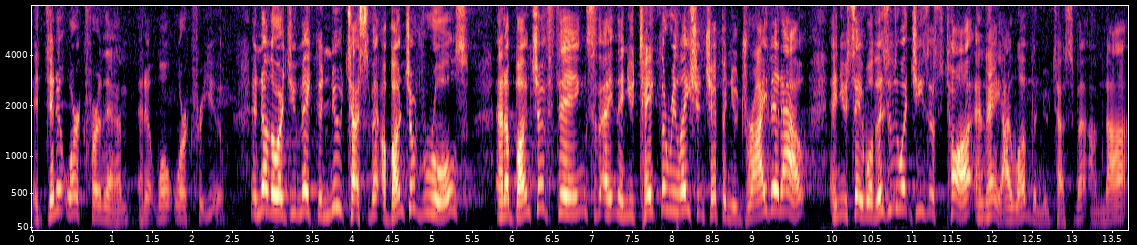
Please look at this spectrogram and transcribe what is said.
It didn't work for them, and it won't work for you. In other words, you make the New Testament a bunch of rules and a bunch of things, and then you take the relationship and you drive it out, and you say, Well, this is what Jesus taught, and hey, I love the New Testament. I'm not.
